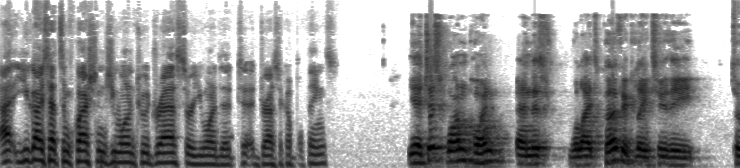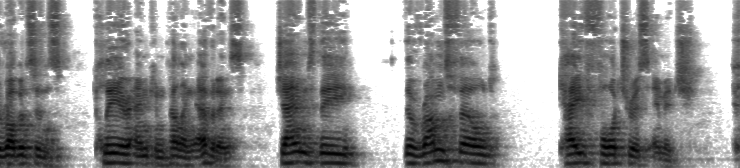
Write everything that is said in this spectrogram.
uh, you guys had some questions you wanted to address or you wanted to, to address a couple things? Yeah, just one point, and this relates perfectly to the to Robinson's clear and compelling evidence. James, the, the Rumsfeld cave fortress image.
